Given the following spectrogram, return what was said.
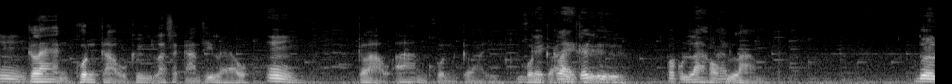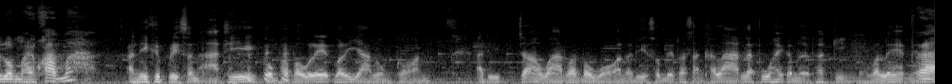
อืมแกล้งคนเก่าคือรัชกาลที่แล้วอืม กล่าวอ้างคนไกล คนไกไกลลๆก็คืคืออพ่อขุนรามพ่อขุนราม โดยรวมหมายความว่า อันนี้คือปริศนาที่กรมพระปวเรศวริยาลงกรณ์อดีตเจ้าอาวาสวัดบวร อดีตสมเด็จพระสังฆราช และผู้ให้กำเนิดพระกิ่งบวรเลศเนี่ยอ่า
